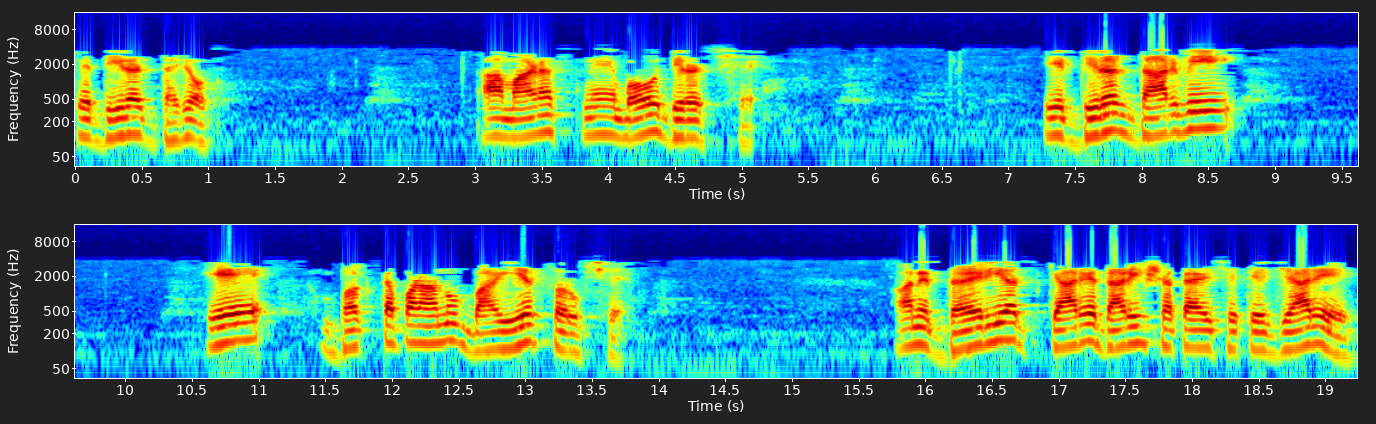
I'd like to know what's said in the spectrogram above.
કે ધીરજ ધર્યો. આ માણસને બહુ ધીરજ છે. એ ધીરજ ધારવી એ ભક્તપણાનું બાહ્ય સ્વરૂપ છે. અને ધૈર્ય ક્યારે ધારી શકાય છે કે જ્યારે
